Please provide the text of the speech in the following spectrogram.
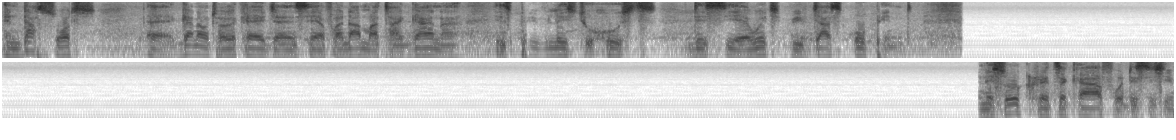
And that's what uh, Ghana Meteorological Agency, for that matter, Ghana is privileged to host this year, which we've just opened. and it's so critical for decision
